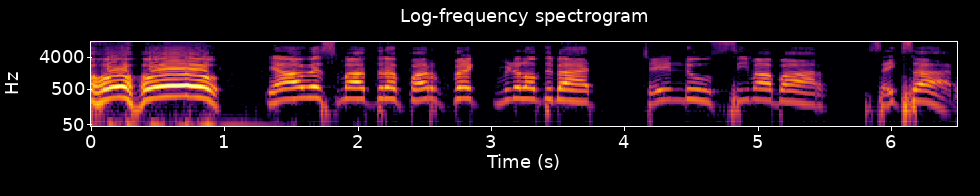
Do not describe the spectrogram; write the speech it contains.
हो हो यावेळेस मात्र perfect middle of the bat चेंडू सीमा पार सेक्सर.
